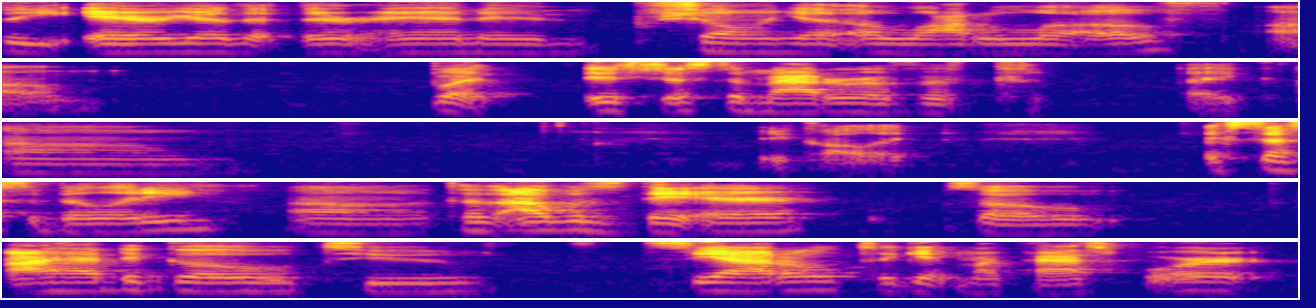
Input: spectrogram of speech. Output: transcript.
the area that they're in and showing it a lot of love. Um, but it's just a matter of a, like um, you call it accessibility because I was there, so I had to go to Seattle to get my passport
